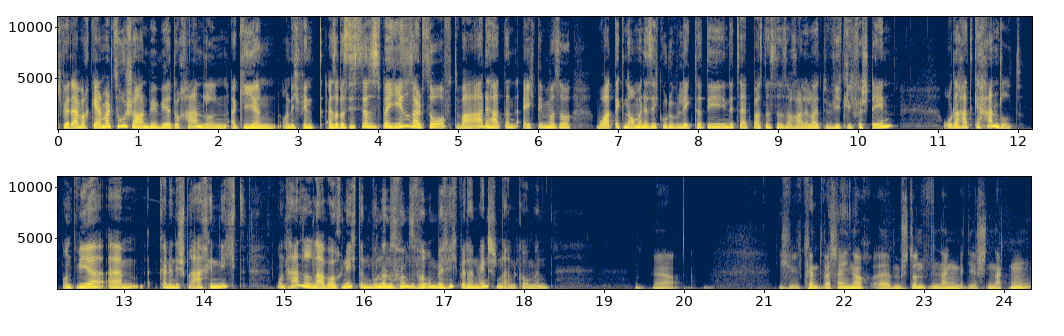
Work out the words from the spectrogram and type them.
ich würde einfach gerne mal zuschauen, wie wir durch Handeln agieren. Und ich finde, also das ist, dass es bei Jesus halt so oft war, der hat dann echt immer so Worte genommen, die sich gut überlegt hat, die in die Zeit passen, dass das auch alle Leute wirklich verstehen. Oder hat gehandelt. Und wir ähm, können die Sprache nicht und handeln aber auch nicht und wundern uns, warum wir nicht bei den Menschen ankommen. Ja, ich könnte wahrscheinlich noch ähm, stundenlang mit dir schnacken.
